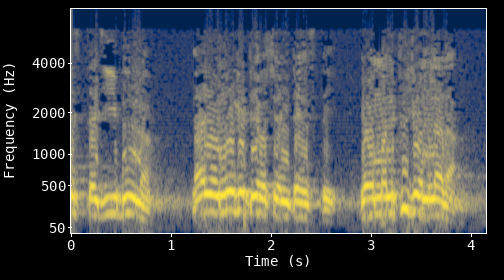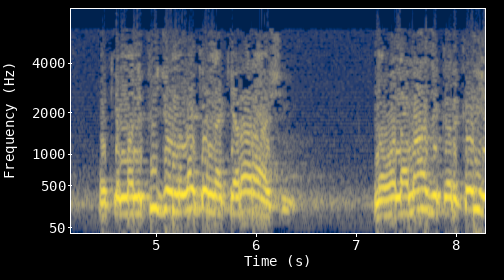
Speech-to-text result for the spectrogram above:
یستجیبونا دا یو نګټیو سنټنس دی یو منفی جمله ده پکې منفي جمله کې نکره راشي نو علما ذکر کوي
